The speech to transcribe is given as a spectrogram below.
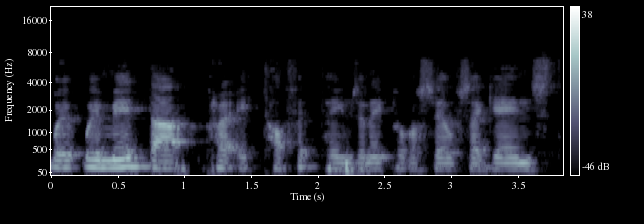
We, we made that pretty tough at times and for ourselves against,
